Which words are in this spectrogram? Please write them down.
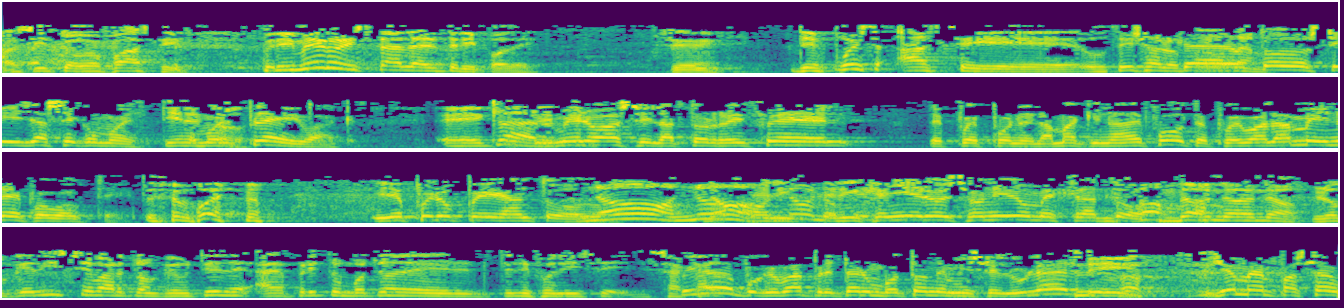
Así todo fácil. primero instala el trípode. Sí. Después hace, usted ya lo Claro, programa. todo sí, ya sé cómo es. Tiene como todo. el playback. Eh, claro. Primero hace la Torre Eiffel, después pone la máquina de foto, después va la mina y después va usted. bueno. Y después lo pegan todo. No, no, el, no, el que- ingeniero de sonido mezcla todo. No, no, no. Lo que dice Bartón, que usted aprieta un botón del teléfono y dice sacar... Cuidado porque va a apretar un botón de mi celular. Sí. Ya me han pasado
